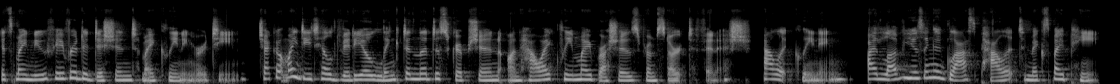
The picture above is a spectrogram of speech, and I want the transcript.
It's my new favorite addition to my cleaning routine. Check out my detailed video linked in the description on how I clean my brushes from start to finish. Palette cleaning. I love using a glass palette to mix my paint,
